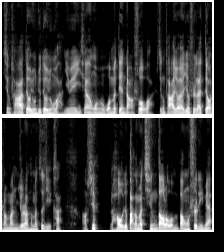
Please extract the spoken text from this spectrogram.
警察调用就调用吧，因为以前我们我们店长说过，警察要要是来调什么，你就让他们自己看啊。行，然后我就把他们请到了我们办公室里面。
